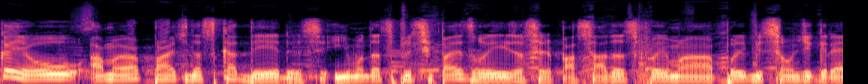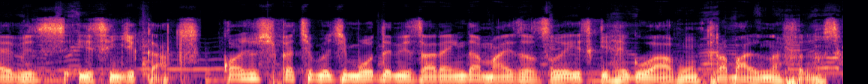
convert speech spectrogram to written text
ganhou a maior parte das cadeiras, e uma das principais leis a ser passadas foi uma proibição de greves e sindicatos, com a justificativa de modernizar ainda mais as leis que regulavam o trabalho na França.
